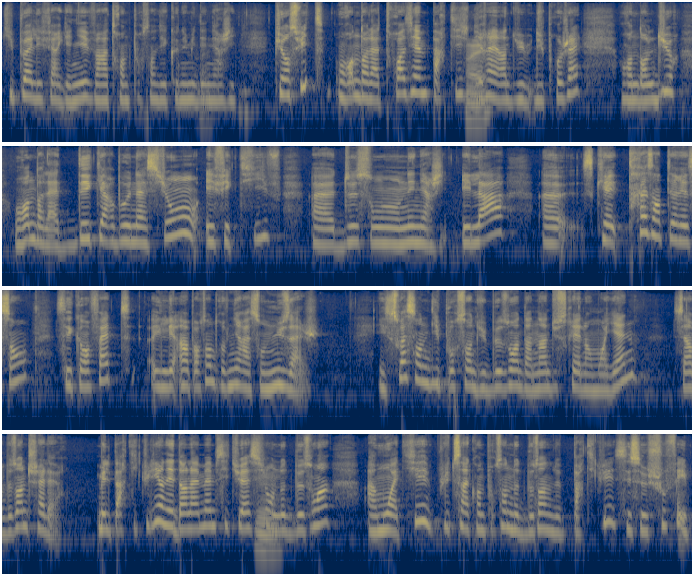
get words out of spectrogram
qui peut aller faire gagner 20 à 30% d'économie d'énergie. Puis ensuite, on rentre dans la troisième partie, je dirais, hein, du, projet, on rentre dans le dur, on rentre dans la décarbonation effective euh, de son énergie. Et là, euh, ce qui est très intéressant, c'est qu'en fait, il est important de revenir à son usage. Et 70% du besoin d'un industriel en moyenne, c'est un besoin de chaleur. Mais le particulier, on est dans la même situation. Mm. Notre besoin, à moitié, plus de 50% de notre besoin de particulier, c'est se chauffer.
